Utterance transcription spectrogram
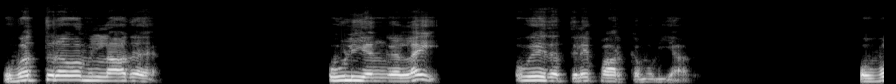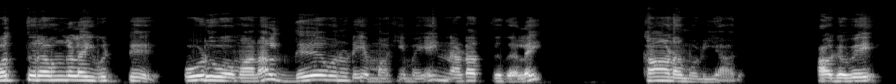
உபத்திரவம் இல்லாத ஊழியங்களை வேதத்திலே பார்க்க முடியாது. உபத்திரவங்களை விட்டு ஓடுவோமானால் தேவனுடைய மகிமையை நடத்துதலை காண முடியாது. ஆகவே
